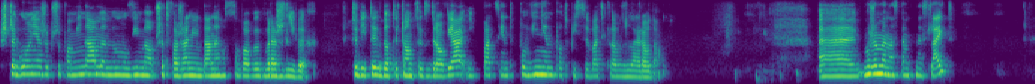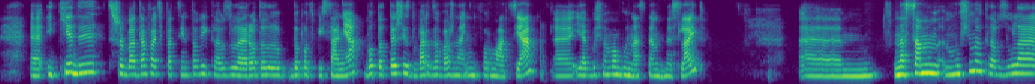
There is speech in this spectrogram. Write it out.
szczególnie, że przypominamy, my mówimy o przetwarzaniu danych osobowych wrażliwych, czyli tych dotyczących zdrowia i pacjent powinien podpisywać klauzulę RODO. E, możemy następny slajd. E, I kiedy trzeba dawać pacjentowi klauzulę RODO do, do, podpisania, bo to też jest bardzo ważna informacja. E, jakbyśmy mogły następny slajd. Na samym, musimy klauzulę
